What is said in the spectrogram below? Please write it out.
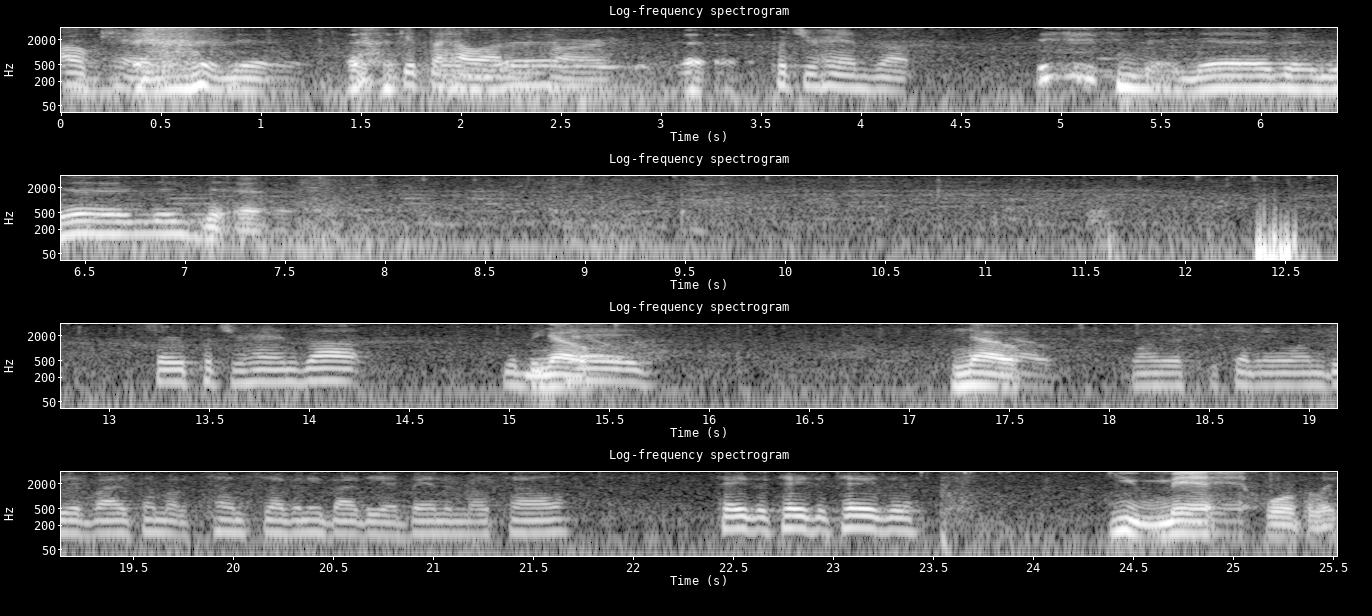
Okay, get the hell out of the car. Put your hands up. Sir, put your hands up. You'll be No. tased. No. One Whiskey 71, be advised I'm at a 1070 by the abandoned motel. Taser, taser, taser. You missed horribly.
